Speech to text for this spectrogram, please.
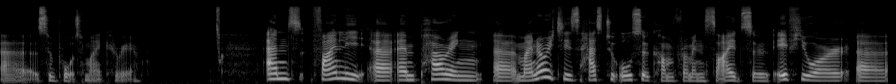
uh, support my career. And finally, uh, empowering uh, minorities has to also come from inside. So, if you are uh,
